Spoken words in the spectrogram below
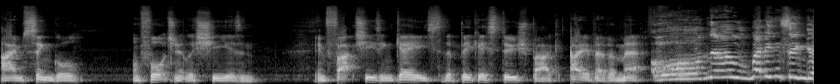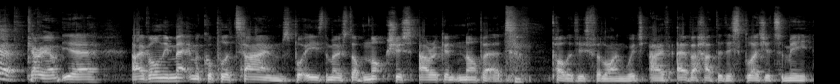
I'm single. Unfortunately, she isn't. In fact, she's engaged to the biggest douchebag I have ever met. Oh no, wedding singer. Carry on. Yeah, I've only met him a couple of times, but he's the most obnoxious, arrogant knobhead. Apologies for the language. I've ever had the displeasure to meet.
